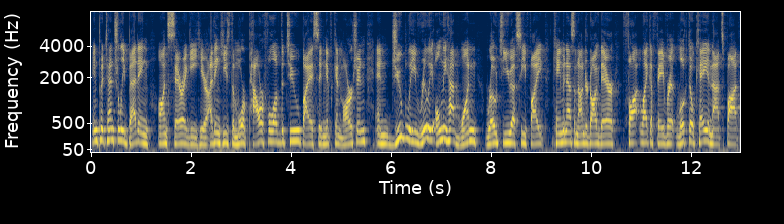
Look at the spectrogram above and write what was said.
in potentially betting on Saragih here. I think he's the more powerful of the two by a significant margin. And Jubli really only had one road to UFC fight, came in as an underdog there, fought like a favorite, looked okay in that spot,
